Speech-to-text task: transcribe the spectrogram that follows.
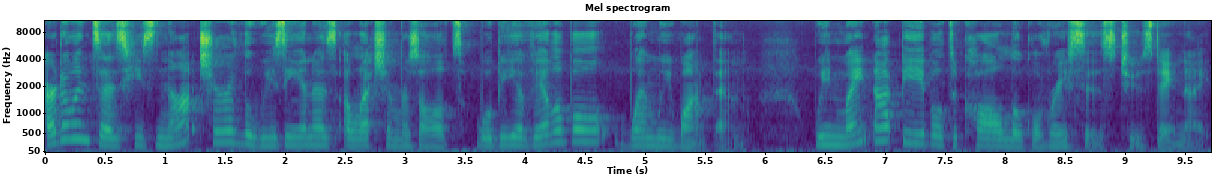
Ardoin says he's not sure Louisiana's election results will be available when we want them. We might not be able to call local races Tuesday night.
